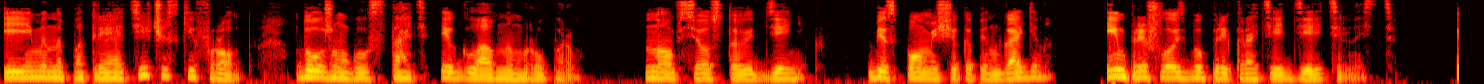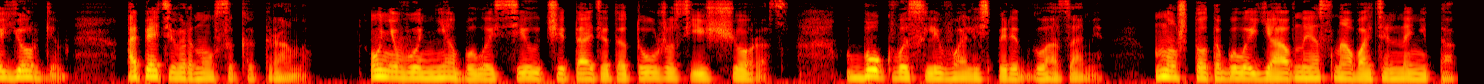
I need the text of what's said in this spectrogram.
И именно патриотический фронт должен был стать их главным рупором. Но все стоит денег. Без помощи Копенгагена им пришлось бы прекратить деятельность. Йорген опять вернулся к экрану. У него не было сил читать этот ужас еще раз. Буквы сливались перед глазами. Но что-то было явно и основательно не так,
